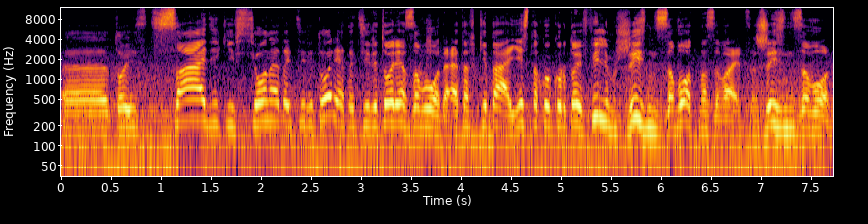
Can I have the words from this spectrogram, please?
э, то есть садики, все на этой территории, это территория завода. Это в Китае. Есть такой крутой фильм «Жизнь-завод» называется, «Жизнь-завод».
